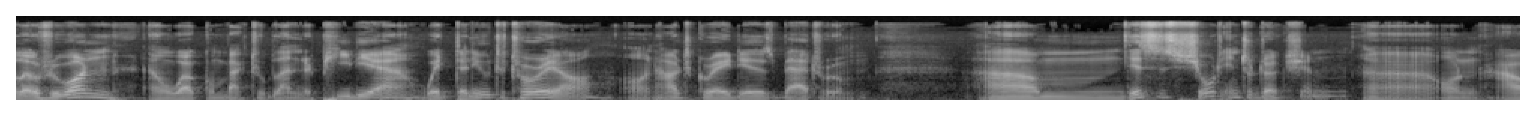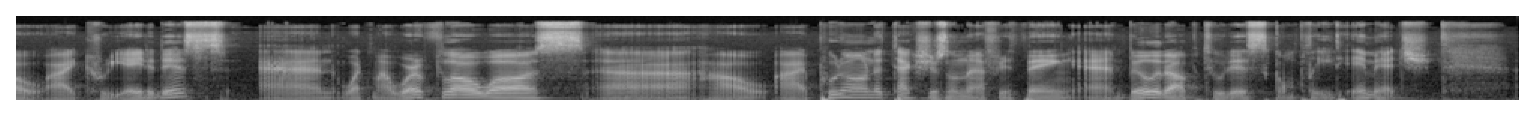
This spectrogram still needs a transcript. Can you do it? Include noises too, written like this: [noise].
Hello everyone and welcome back to Blenderpedia with the new tutorial on how to create this bedroom. Um, this is a short introduction uh, on how I created this and what my workflow was, uh, how I put on the textures on everything and build it up to this complete image.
